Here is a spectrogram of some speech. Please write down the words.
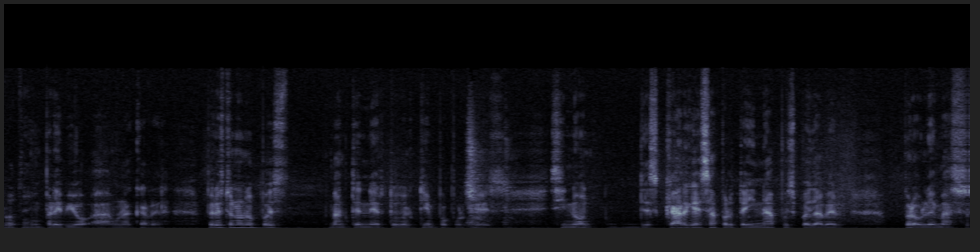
Proteína. un previo a una carrera. Pero esto no lo puedes mantener todo el tiempo porque es- si no descarga esa proteína, pues puede haber problemas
